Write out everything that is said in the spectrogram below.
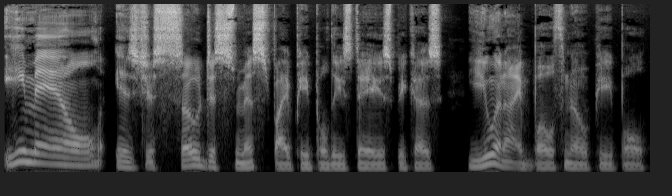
Email is just so dismissed by people these days because you and I both know people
